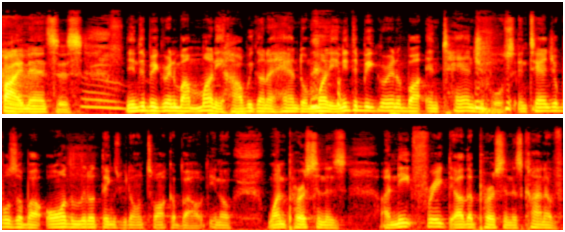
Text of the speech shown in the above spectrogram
finances. You need to be agreeing about money. How are we going to handle money? You need to be agreeing about intangibles. intangibles about all the little things we don't talk about. You know, one person is a neat freak. The other person is kind of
